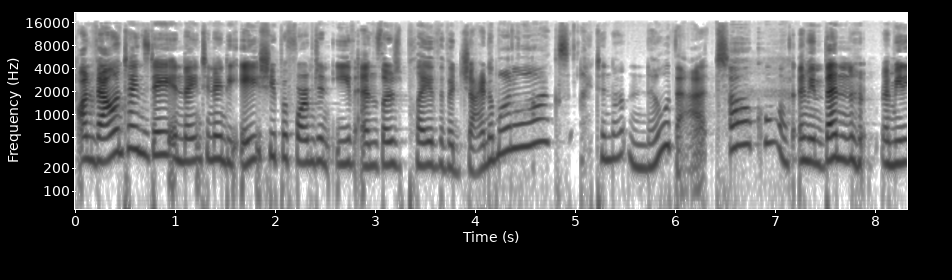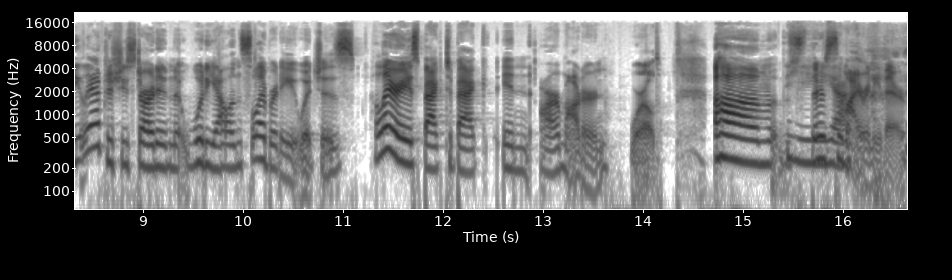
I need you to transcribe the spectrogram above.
On Valentine's Day in 1998, she performed in Eve Ensler's play The Vagina Monologues. I did not know that. Oh, cool. I mean, then immediately after, she starred in Woody Allen's Celebrity, which is hilarious back to back in our modern world. Um, there's some irony there.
